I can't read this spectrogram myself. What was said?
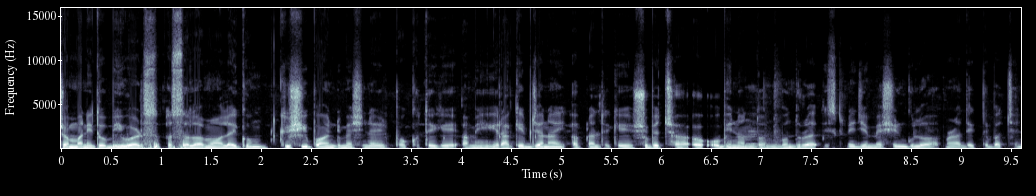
সম্মানিত ভিউয়ার্স, আসসালামু আলাইকুম। কৃষি পয়েন্ট মেশিনারির পক্ষ থেকে আমি রাকিব জানাই আপনাদেরকে শুভেচ্ছা ও অভিনন্দন। বন্ধুরা, স্ক্রিনে যে মেশিনগুলো আপনারা দেখতে পাচ্ছেন,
